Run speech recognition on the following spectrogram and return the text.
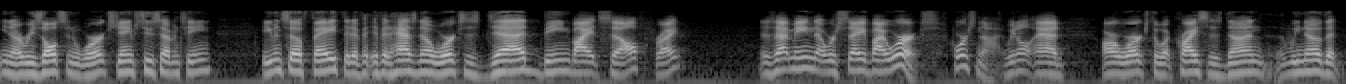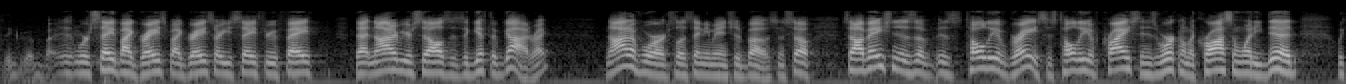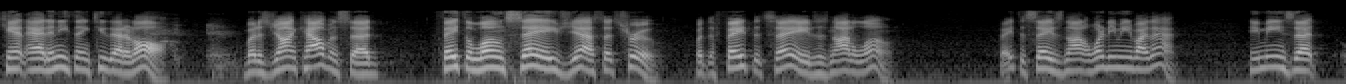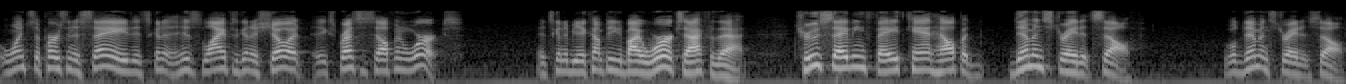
you know, results in works. James 2:17. Even so, faith that if, if it has no works is dead, being by itself. Right? Does that mean that we're saved by works? Of course not. We don't add our works to what Christ has done. We know that we're saved by grace. By grace are you saved through faith. That not of yourselves is a gift of God. Right? Not of works, lest any man should boast. And so Salvation is, of, is totally of grace, is totally of Christ and his work on the cross and what he did. We can't add anything to that at all. But as John Calvin said, faith alone saves, yes, that's true. But the faith that saves is not alone. Faith that saves is not. What did he mean by that? He means that once a person is saved, it's gonna, his life is going to show it, express itself in works. It's going to be accompanied by works after that. True saving faith can't help but demonstrate itself. Will demonstrate itself.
